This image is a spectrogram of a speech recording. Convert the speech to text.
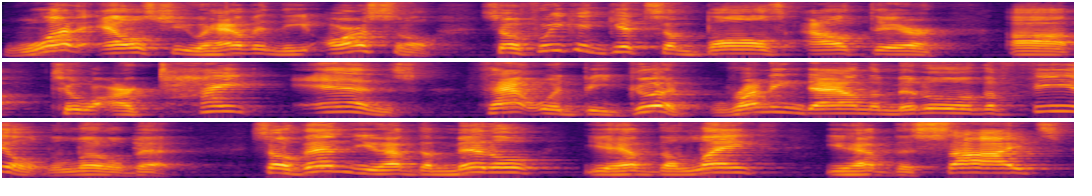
what else you have in the arsenal. So if we can get some balls out there uh, to our tight ends, that would be good. Running down the middle of the field a little bit. So then you have the middle, you have the length, you have the sides.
